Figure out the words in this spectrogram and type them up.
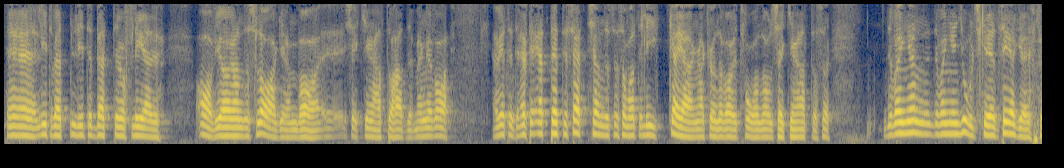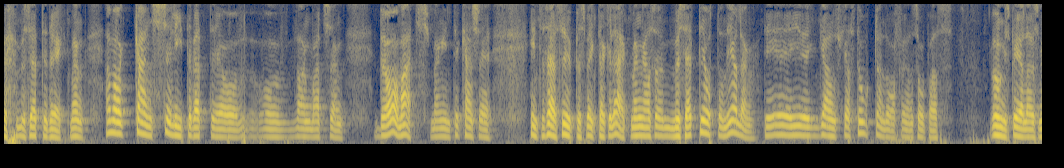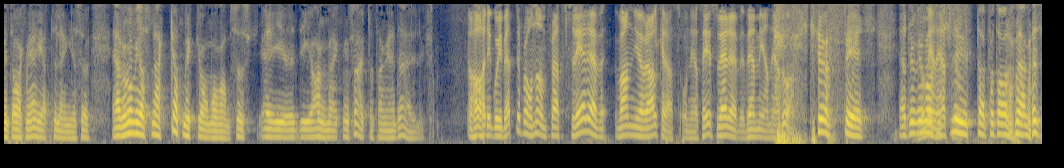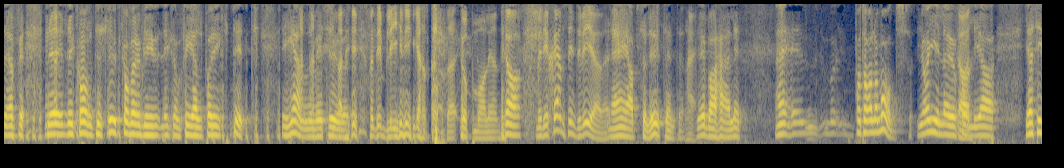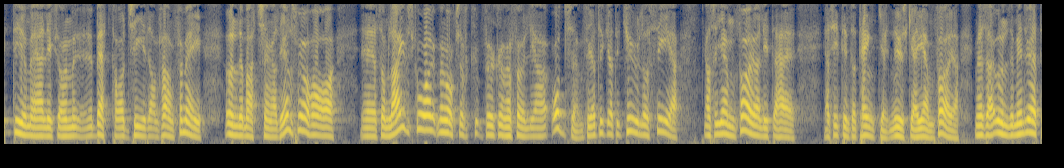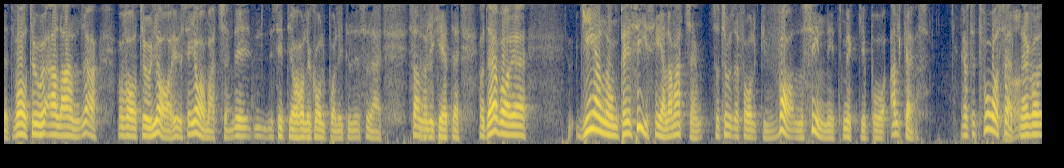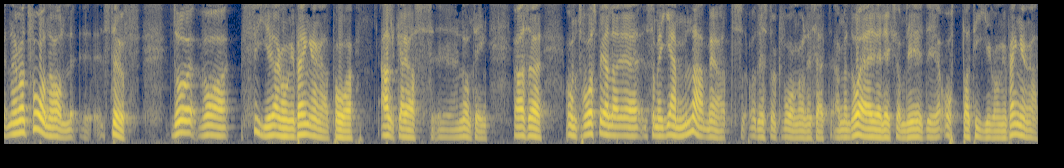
eh, lite, bet lite bättre och fler avgörande slag än vad eh, Cecchinato hade. Men det var, jag vet inte, efter 1-1 i set kändes det som att det lika gärna kunde varit 2-0 Cecchinato. Så det var ingen, det var ingen jordskredsseger för Musetti direkt. Men han var kanske lite bättre och, och vann matchen. Bra match, men inte kanske inte så här superspektakulärt. Men alltså Musetti i åttondelen, det är ju ganska stort ändå för en så pass ung spelare som inte har varit med jättelänge. Så även om vi har snackat mycket om honom så är det ju, det är ju anmärkningsvärt att han är där liksom. Ja, det går ju bättre för honom för att Zverev vann ju över Alcaraz och när jag säger Zverev, vem menar jag då? Struffis! Jag tror vi då måste sluta på tal om det här med Zverev. Det, det kom, till slut kommer det bli liksom fel på riktigt igen i mitt huvud. Ja, det, men det blir det ju ganska ofta, uppenbarligen. ja. Men det skäms inte vi över. Nej, absolut inte. Nej. Det är bara härligt. Eh, på tal om odds, jag gillar ju att ja. följa, jag sitter ju med liksom Betthard-sidan framför mig under matcherna. Dels för att ha eh, som livescore men också för, för, att kunna följa oddsen. För jag tycker att det är kul att se, alltså jämföra lite här. Jag sitter inte och tänker, nu ska jag jämföra. Men så här undermedvetet, vad tror alla andra och vad tror jag? Hur ser jag matchen? Det sitter jag och håller koll på lite sådär, sannolikheter. Och där var det Genom precis hela matchen så trodde folk vansinnigt mycket på Alcaraz. Efter två set, ja. när det var, när det var 2-0 eh, Struff, då var fyra gånger pengarna på Alcaraz eh, någonting. Alltså om två spelare som är jämna möts och det står 2-0 i set, ja men då är det liksom, det, det är 8-10 gånger pengarna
